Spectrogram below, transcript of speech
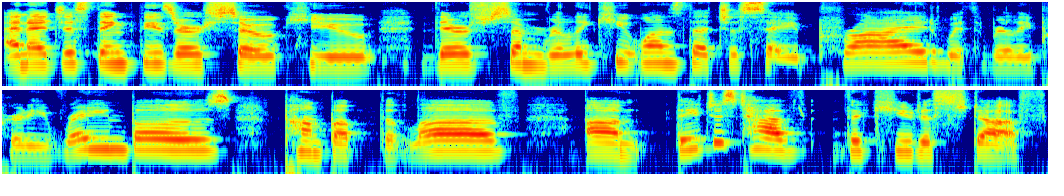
and I just think these are so cute. There's some really cute ones that just say pride with really pretty rainbows, pump up the love. Um, they just have the cutest stuff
